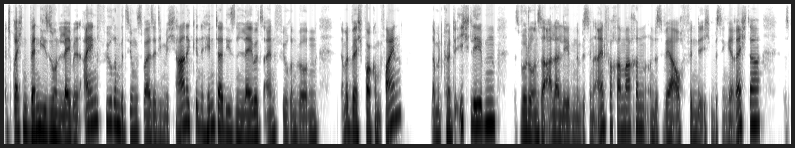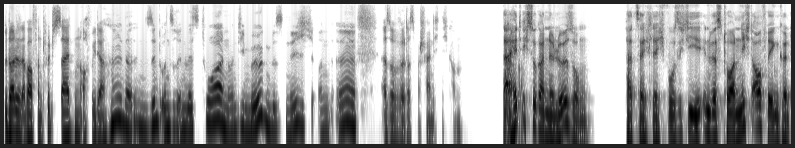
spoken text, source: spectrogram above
Entsprechend, wenn die so ein Label einführen, beziehungsweise die Mechaniken hinter diesen Labels einführen würden, damit wäre ich vollkommen fein. Damit könnte ich leben. Es würde unser aller Leben ein bisschen einfacher machen und es wäre auch, finde ich, ein bisschen gerechter. Es bedeutet aber von Twitch-Seiten auch wieder, hm, da sind unsere Investoren und die mögen das nicht und äh, also wird das wahrscheinlich nicht kommen. Da aber. hätte ich sogar eine Lösung tatsächlich, wo sich die Investoren nicht aufregen können.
